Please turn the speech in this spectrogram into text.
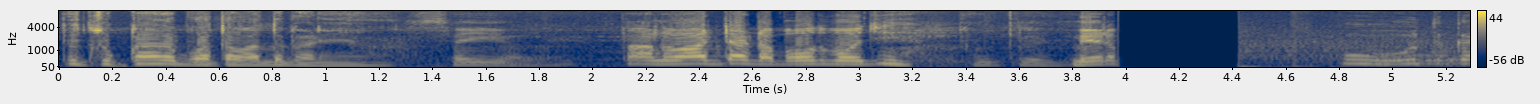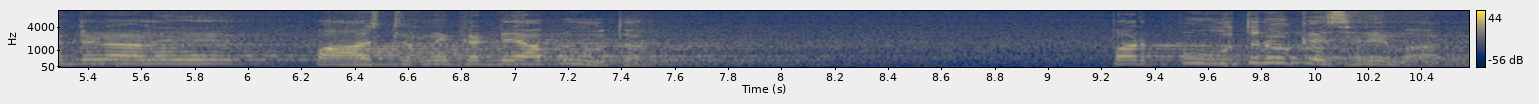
ਤੇ ਚੁੱਕਣਾ ਤਾਂ ਬਹੁਤ ਵੱਧ ਬਣਿਆ। ਸਹੀ ਗੱਲ। ਧੰਨਵਾਦ ਤੁਹਾਡਾ ਬਹੁਤ ਬਹੁਤ ਜੀ। ਥੈਂਕ ਯੂ ਮੇਰਾ ਭੂਤ ਕੱਢਣ ਵਾਲੇ ਪਾਸਟਰ ਨੇ ਕੱਢਿਆ ਭੂਤ। ਪਰ ਭੂਤ ਨੂੰ ਕਿਸ ਨੇ ਮਾਰਿਆ?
